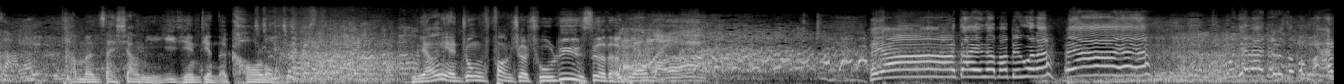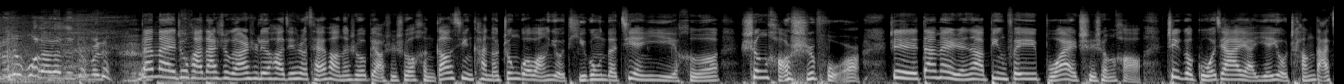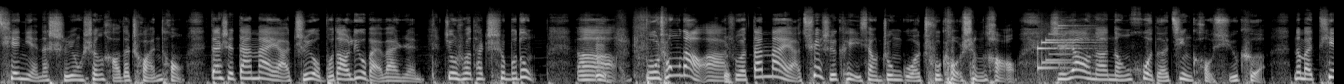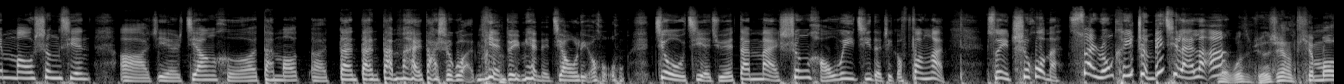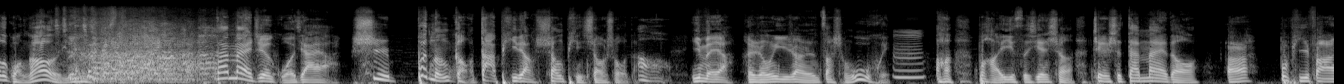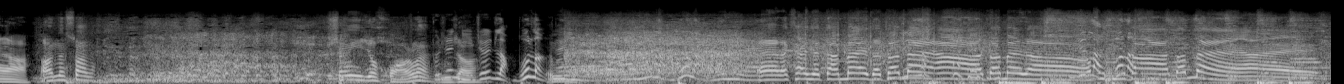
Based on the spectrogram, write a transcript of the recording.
咋了？他们在向你一点点的靠拢，两眼中放射出绿色的光芒啊！哎呀，大爷大妈别过来！哎呀呀呀！这是怎么爬着就过来了？这怎么是？丹麦驻华大使馆二十六号接受采访的时候表示说，很高兴看到中国网友提供的建议和生蚝食谱。这丹麦人啊，并非不爱吃生蚝，这个国家呀也有长达千年的食用生蚝的传统。但是丹麦呀只有不到六百万人，就是说他吃不动。呃，补充到啊，说丹麦呀确实可以向中国出口生蚝，只要呢能获得进口许可。那么天猫生鲜啊、也将和丹猫呃丹丹丹麦大使馆 面对面的交流，就解决丹麦生蚝危机的这个方案。所以吃货们，蒜蓉可以准备起来了啊！我怎么觉得这像天猫的广告呢？丹麦 这个国家呀，是不能搞大批量商品销售的，哦，因为啊，很容易让人造成误会。嗯，啊，不好意思，先生，这个是丹麦的哦。啊，不批发呀？啊，那算了，生意就黄了。不是你这冷不冷啊你？啊，你冷不冷啊你？哎，来看一下丹麦的，丹麦啊，丹麦的，不批发，丹麦，哎。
